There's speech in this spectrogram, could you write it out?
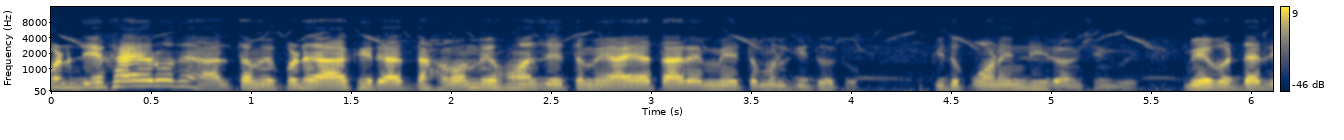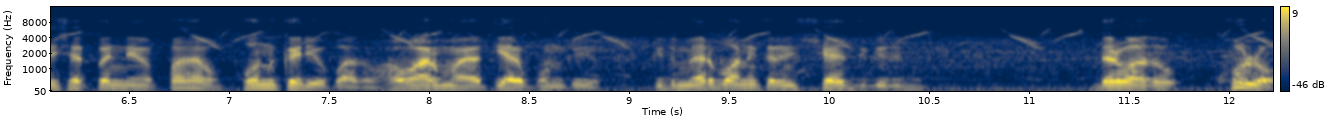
પણ દેખાય રહ્યું છે ને હાલ તમે પણ આખી રાત હવા મેં હોંજે તમે આયા તારે મેં તમને કીધું હતું. કીધું પોણે નથી રામસિંહભાઈ. મેં વડાદી સરપંચને પાછા ફોન કર્યો પાછો સવારમાં અત્યારે ફોન કર્યો. કીધું મહેરબાની કરીને સહેજ કીધું દરવાજો ખોલો.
